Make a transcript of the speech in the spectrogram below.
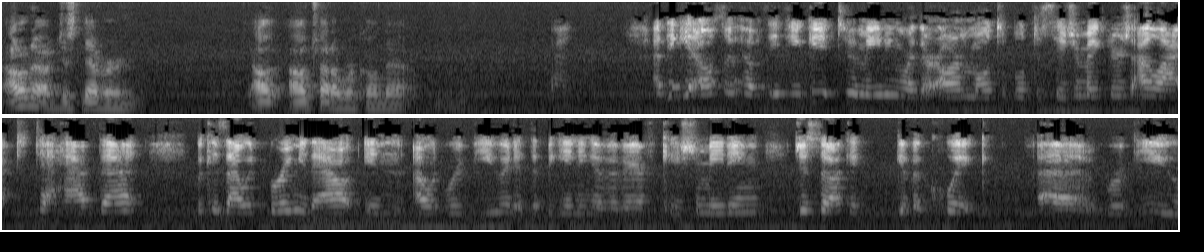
I don't know. I've Just never. I'll I'll try to work on that. I think it also helps if you get to a meeting where there are multiple decision makers. I liked to have that because I would bring it out and I would review it at the beginning of a verification meeting just so I could give a quick uh, review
